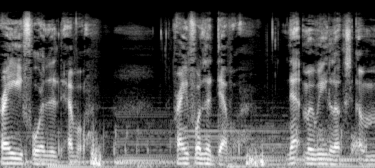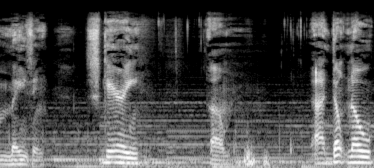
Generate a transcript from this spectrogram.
Prey for the Devil. Prey for the Devil. That movie looks amazing, scary. Um, I don't know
